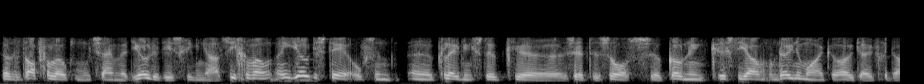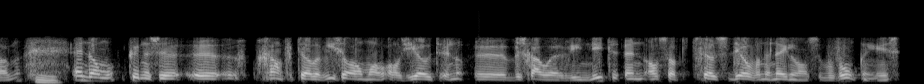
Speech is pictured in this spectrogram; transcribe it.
dat het afgelopen moet zijn met jodendiscriminatie. Gewoon een jodenster op zijn uh, kledingstuk uh, zetten zoals uh, koning Christian van Denemarken ooit heeft gedaan. Hmm. En dan kunnen ze gaan vertellen wie ze allemaal als jood en, beschouwen en wie niet. En als dat het grootste deel van de Nederlandse bevolking is,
